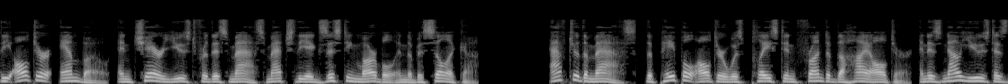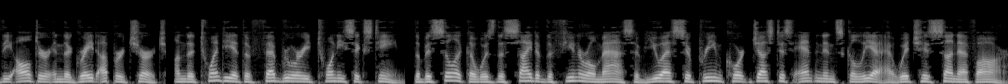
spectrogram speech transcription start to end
The altar, ambo, and chair used for this Mass match the existing marble in the basilica. After the Mass, the papal altar was placed in front of the high altar, and is now used as the altar in the Great Upper Church. On 20 February 2016, the basilica was the site of the funeral Mass of U.S. Supreme Court Justice Antonin Scalia at which his son Fr.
